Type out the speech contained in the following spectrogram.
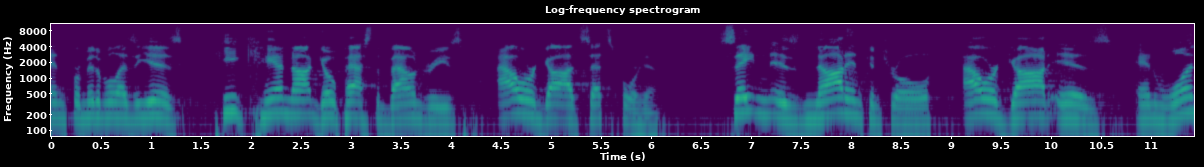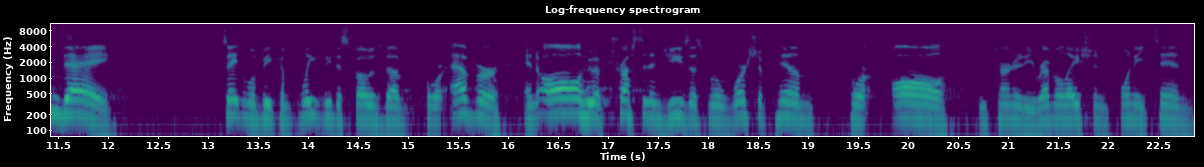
and formidable as he is, he cannot go past the boundaries our God sets for him. Satan is not in control, our God is. And one day, Satan will be completely disposed of forever, and all who have trusted in Jesus will worship him for all eternity. Revelation 20:10.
